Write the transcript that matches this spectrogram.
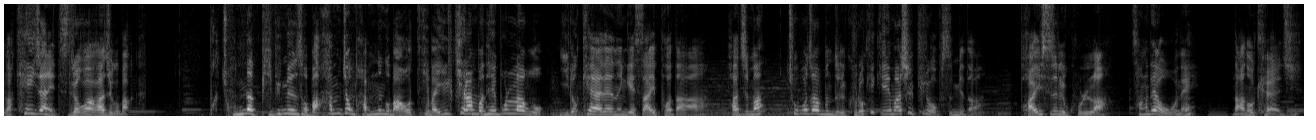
막 케이지 안에 들어가 가지고 막막 존나 비비면서 막 함정 밟는 거 막 어떻게 막 1킬 한번 해보려고 이렇게 해야 되는 게 사이퍼다. 하지만 초보자분들 그렇게 게임하실 필요 없습니다. 바이스를 골라. 상대가 오네? 나눠 켜야지.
